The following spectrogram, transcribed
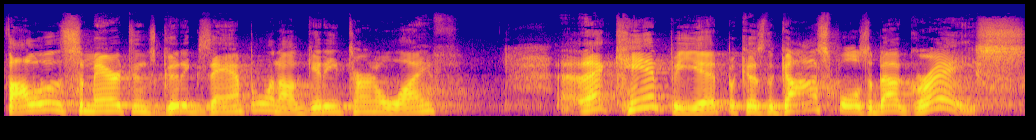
Follow the Samaritan's good example and I'll get eternal life? That can't be it because the gospel is about grace.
